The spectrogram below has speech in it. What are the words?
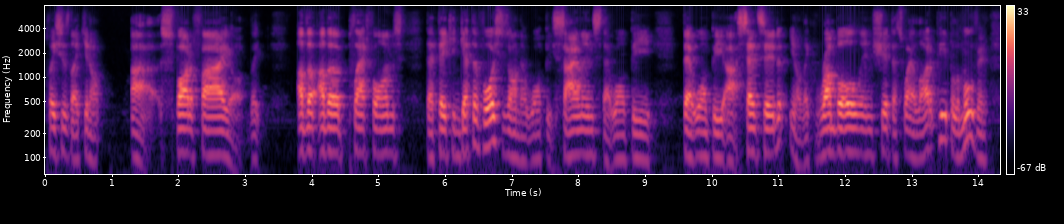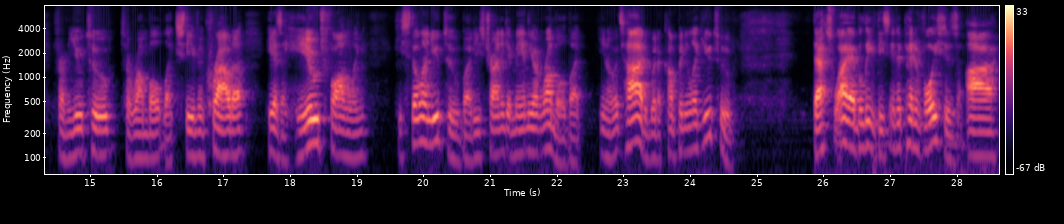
places like you know uh, Spotify or like other other platforms that they can get their voices on that won't be silenced, that won't be that won't be uh, censored, you know, like Rumble and shit. That's why a lot of people are moving from YouTube to Rumble, like Steven Crowder. He has a huge following. He's still on YouTube, but he's trying to get mainly on Rumble. But, you know, it's hard with a company like YouTube. That's why I believe these independent voices are,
